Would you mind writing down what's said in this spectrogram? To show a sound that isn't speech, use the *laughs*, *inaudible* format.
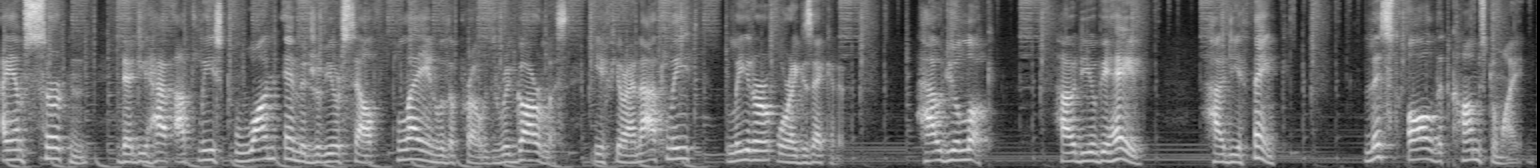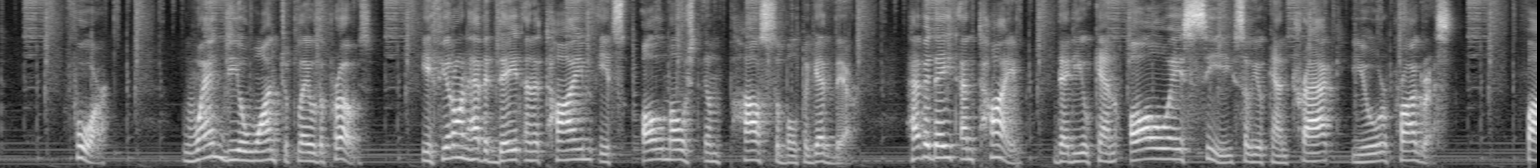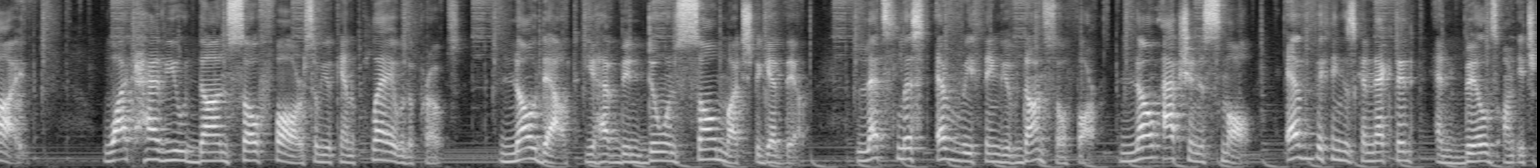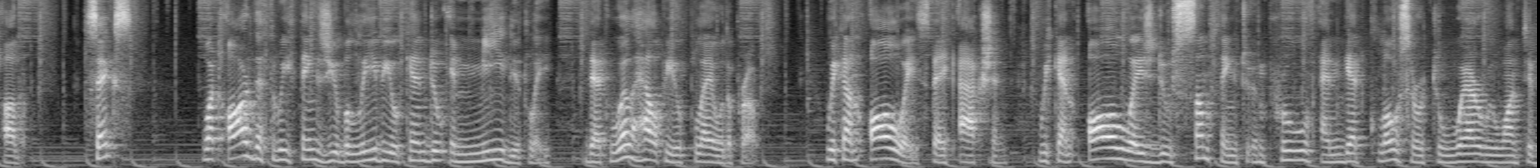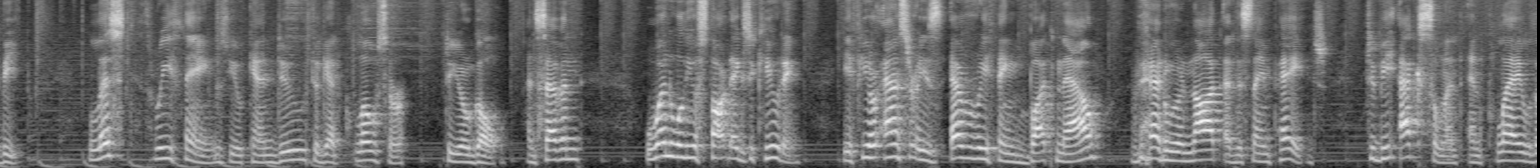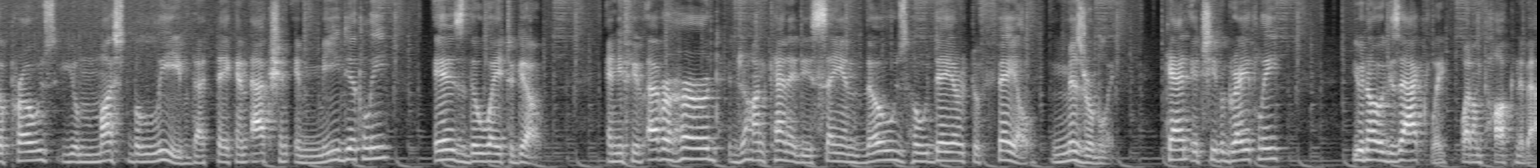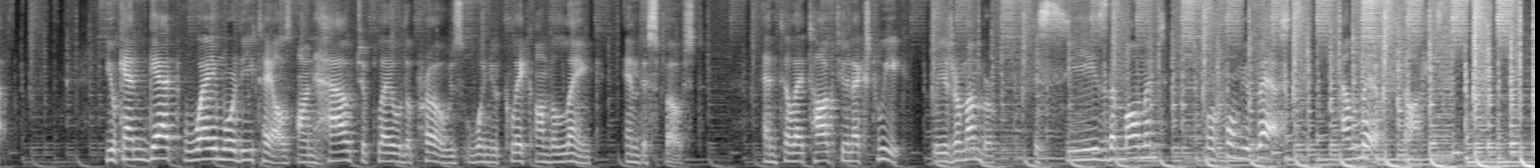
I am certain that you have at least one image of yourself playing with the pros, regardless if you're an athlete, leader, or executive. How do you look? How do you behave? How do you think? List all that comes to mind. 4. When do you want to play with the pros? If you don't have a date and a time, it's almost impossible to get there. Have a date and time that you can always see so you can track your progress. 5. What have you done so far so you can play with the pros? No doubt you have been doing so much to get there. Let's list everything you've done so far. No action is small. Everything is connected and builds on each other. 6. What are the three things you believe you can do immediately that will help you play with the pros? We can always take action. We can always do something to improve and get closer to where we want to be. List three things you can do to get closer to your goal. And 7. When will you start executing? If your answer is everything but now, *laughs* then we're not at the same page. To be excellent and play with the pros, you must believe that taking action immediately is the way to go. And if you've ever heard John Kennedy saying those who dare to fail miserably can achieve greatly, you know exactly what I'm talking about. You can get way more details on how to play with the pros when you click on the link in this post. Until I talk to you next week, please remember to seize the moment, perform your best, and live consciously.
